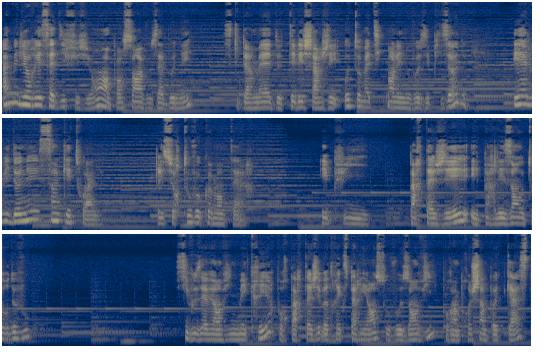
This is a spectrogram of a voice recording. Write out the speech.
améliorez sa diffusion en pensant à vous abonner, ce qui permet de télécharger automatiquement les nouveaux épisodes, et à lui donner 5 étoiles, et surtout vos commentaires. Et puis, partagez et parlez-en autour de vous. Si vous avez envie de m'écrire pour partager votre expérience ou vos envies pour un prochain podcast,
